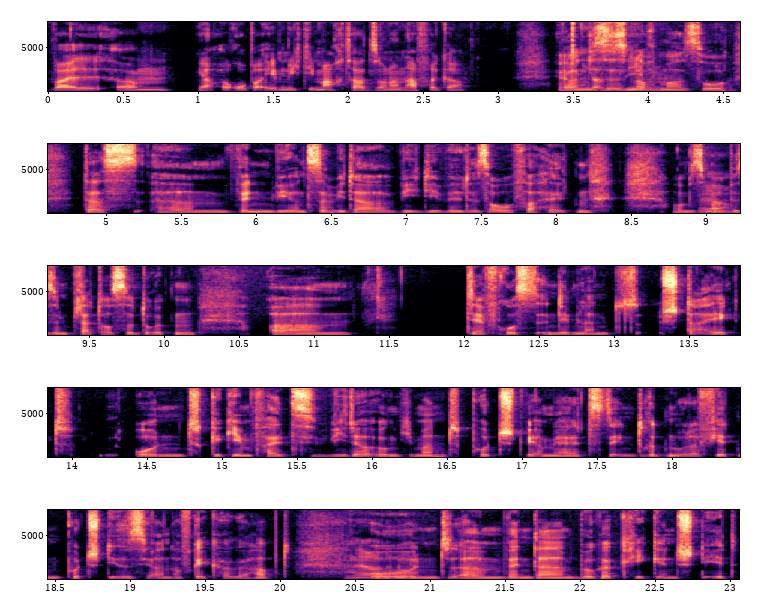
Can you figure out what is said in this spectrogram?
weil ähm, ja, Europa eben nicht die Macht hat, sondern Afrika. Ja, und, das, das, ist, ist nochmal so, dass ähm, wenn wir uns da wieder wie die wilde Sau verhalten, um es ja. mal ein bisschen platt auszudrücken, ähm, der Frust in dem Land steigt und gegebenenfalls wieder irgendjemand putscht. Wir haben ja jetzt den dritten oder vierten Putsch dieses Jahr in Afrika gehabt. Ja, genau. und ähm, wenn da ein Bürgerkrieg entsteht,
